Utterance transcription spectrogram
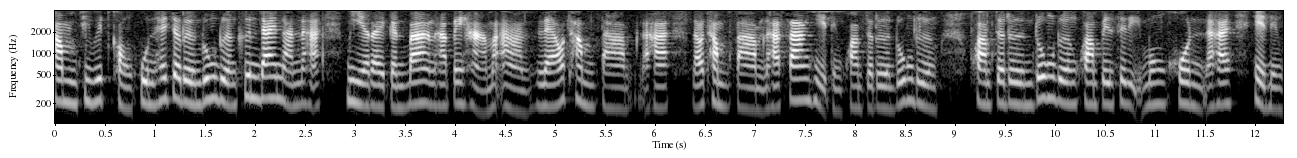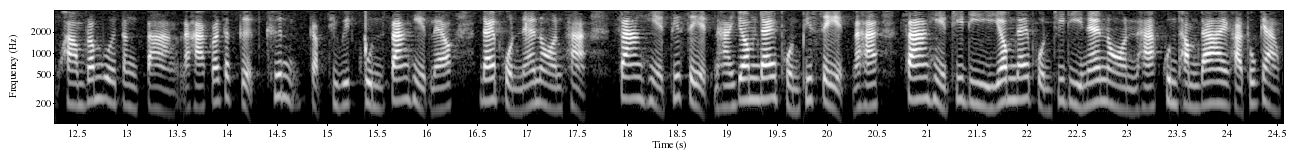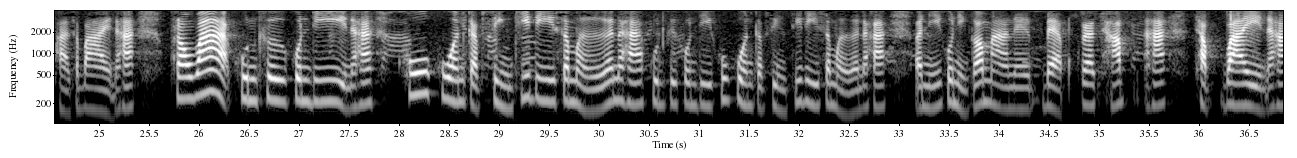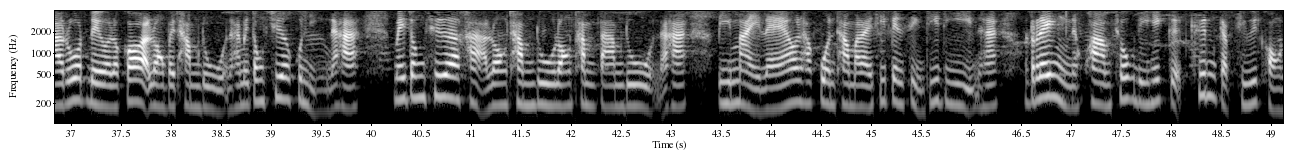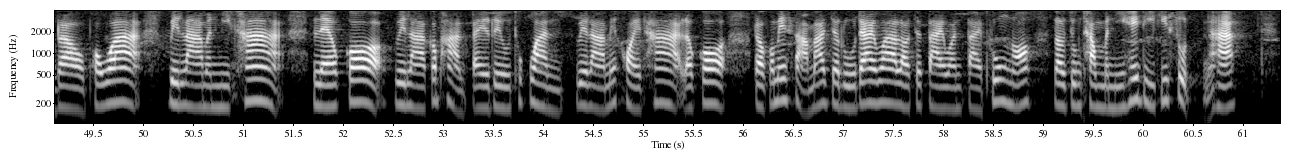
ทำชีวิตของคุณให้เจริญรุ่งเรืองขึ้นได้นั้นนะคะ มีอะไรกันบ้างนะคะ ไปหามาอ่านแล้วทำตามนะคะ แล้วทำตามนะคะ สร้างเหตุแห่งความเจริญรุ่งเรือง ความเจริญรุ่งเรือง ความเป็นสิริมงคลนะคะ เหตุแห่งความร่ำรวยต่างๆนะคะ ก็จะเกิดขึ้นกับชีวิตคุณ สร้างเหตุแล้วได้ผลแน่นอนค่ะ สร้างเหตุพิเศษนะคะ ย่อมได้ผลพิเศษนะคะ สร้างเหตุที่ดีย่อมได้ผลที่ดีแน่นอนนะคะ คุณทำได้ค่ะ ทุกอย่างผ่านสบายนะคะ เพราะว่าคุณคือคนดีนะคะคู่ควรกับสิ่งที่ดีเสมอนะคะคุณคือคนดีคู่ควรกับสิ่งที่ดีเสมอนะคะ วันนี้คุณหญิงก็มาในแบบกระชับนะคะฉับไวนะคะรวดเร็วแล้วก็ลองไปทำดูนะคะไม่ต้องเชื่อคุณหญิงนะคะ ไม่ต้องเชื่อค่ะลองทำดูลองทำตามดูนะคะ ปีใหม่แล้วนะคะควรทำอะไรที่เป็นสิ่งที่ดีนะคะเร่งความโชคดีให้เกิดขึ้นกับชีวิตของเรา เพราะว่าเวลามันมีค่า แล้วก็เวลาก็ผ่านไปเร็วทุกวัน เวลาไม่คอยท่าแล้วก็เราก็ไม่สามารถจะรู้ได้ว่าเราจะตายวันตายพรุ่งเนาะเราจงทำวันนี้ให้ดีที่สุดนะคะ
